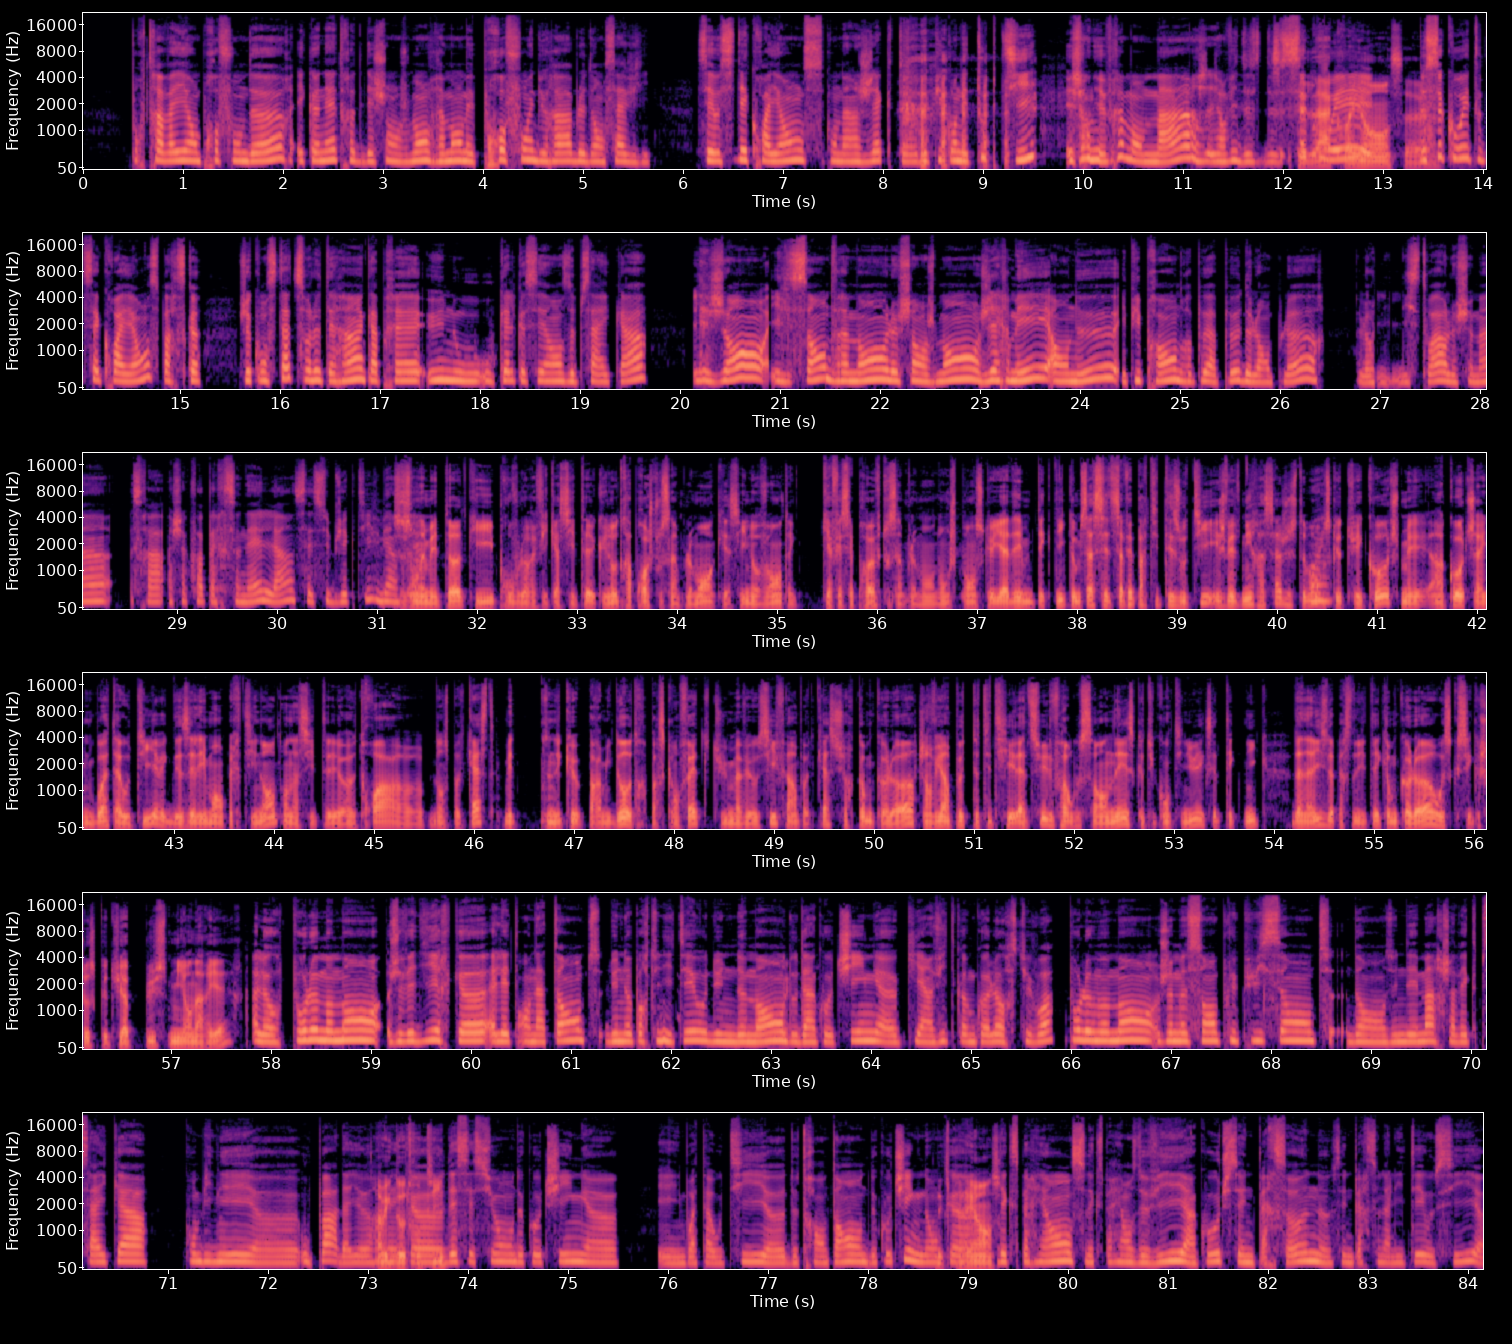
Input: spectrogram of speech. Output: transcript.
pour travailler en profondeur et connaître des changements vraiment mais profonds et durables dans sa vie. C'est aussi des croyances qu'on injecte depuis qu'on est tout petit. Et j'en ai vraiment marre. J'ai envie de, la secouer, croyance. euh, de secouer toutes ces croyances parce que je constate sur le terrain qu'après une ou, quelques séances de Psycha, les gens, ils sentent vraiment le changement germer en eux et puis prendre peu à peu de l'ampleur. Alors l'histoire, le chemin sera à chaque fois personnel, hein, c'est subjectif bien Ce sûr. sont des méthodes qui prouvent leur efficacité avec une autre approche tout simplement, qui est assez innovante et qui a fait ses preuves tout simplement. Donc je pense qu'il y a des techniques comme ça, ça fait partie de tes outils et je vais venir à ça justement Oui. parce que tu es coach, mais un coach a une boîte à outils avec des éléments pertinents. On a cité euh, trois euh, dans ce podcast, mais ce n'est que parmi d'autres parce qu'en fait tu m'avais aussi fait un podcast sur Comme Color. J'ai envie un peu de te titiller là-dessus et de voir où ça en est. Est-ce que tu continues avec cette technique d'analyse de la personnalité comme Color ou est-ce que c'est quelque chose que tu as plus mis en arrière? Alors, pour le moment, je vais dire qu'elle est en attente d'une opportunité ou d'une demande ou d'un coaching euh, qui invite comme Colors, tu vois. Pour le moment, je me sens plus puissante dans une démarche avec Psycha, combinée euh, ou pas d'ailleurs, Avec d'autres euh, outils. des sessions de coaching euh, et une boîte à outils de 30 ans de coaching. Donc, D'expérience. d'expérience, d'expérience de vie. Un coach, c'est une personne, c'est une personnalité aussi.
